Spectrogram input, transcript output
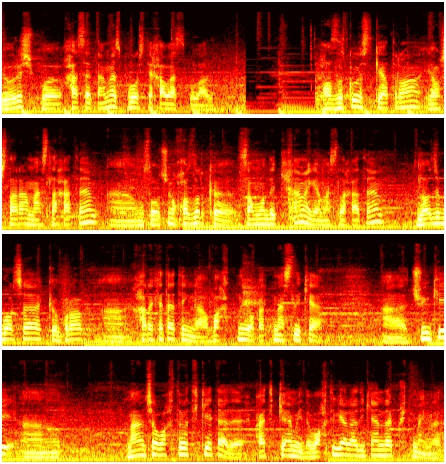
ko'rish bu hasad emas просто havas bo'ladi. Hozirgi o'sayotgan yoshlarga maslahatim misol uchun hozirgi zamondagi hammaga maslahatim iloji boricha ko'proq harakat etinglar vaqtni yo'qotmaslikka. Chunki manimcha vaqt o'tib ketadi. Qaytib kelmaydi. Vaqti keladigan deb kutmanglar.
